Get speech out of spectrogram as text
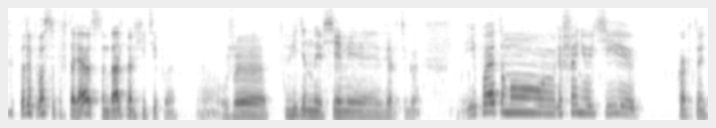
которые просто повторяют стандартные архетипы, э, уже виденные всеми Вертиго. И поэтому решение уйти как-то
